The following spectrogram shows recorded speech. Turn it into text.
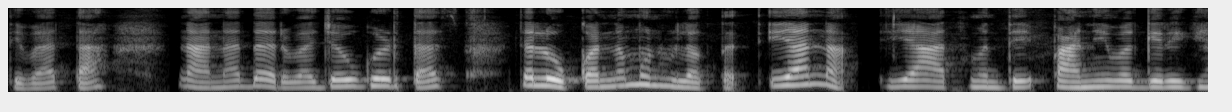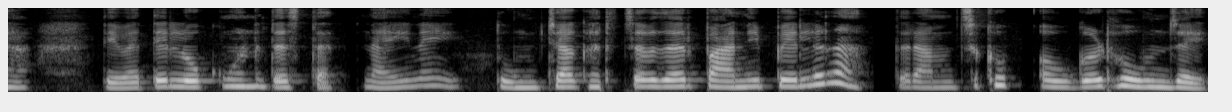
तेव्हा आता नाना दरवाजा उघडताच त्या लोकांना म्हणू लागतात या ना या आतमध्ये पाणी वगैरे घ्या. तेव्हा ते लोक म्हणत असतात नाही नाही तुमच्या घरचं जर पाणी पेलं ना तर आमचं खूप अवघड होऊन जाईल.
